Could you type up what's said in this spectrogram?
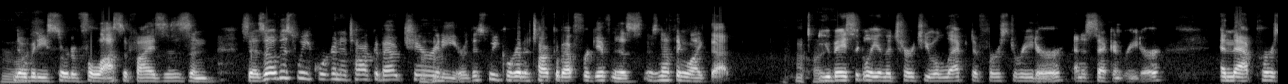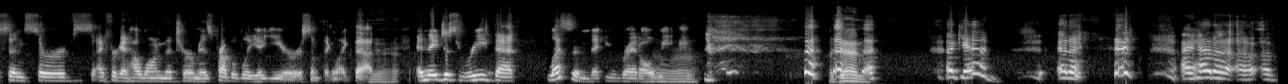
right. nobody sort of philosophizes and says oh this week we're going to talk about charity mm-hmm. or this week we're going to talk about forgiveness there's nothing like that you basically in the church you elect a first reader and a second reader and that person serves i forget how long the term is probably a year or something like that yeah. and they just read that lesson that you read all oh, week wow. again again. And I, I had a, a,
